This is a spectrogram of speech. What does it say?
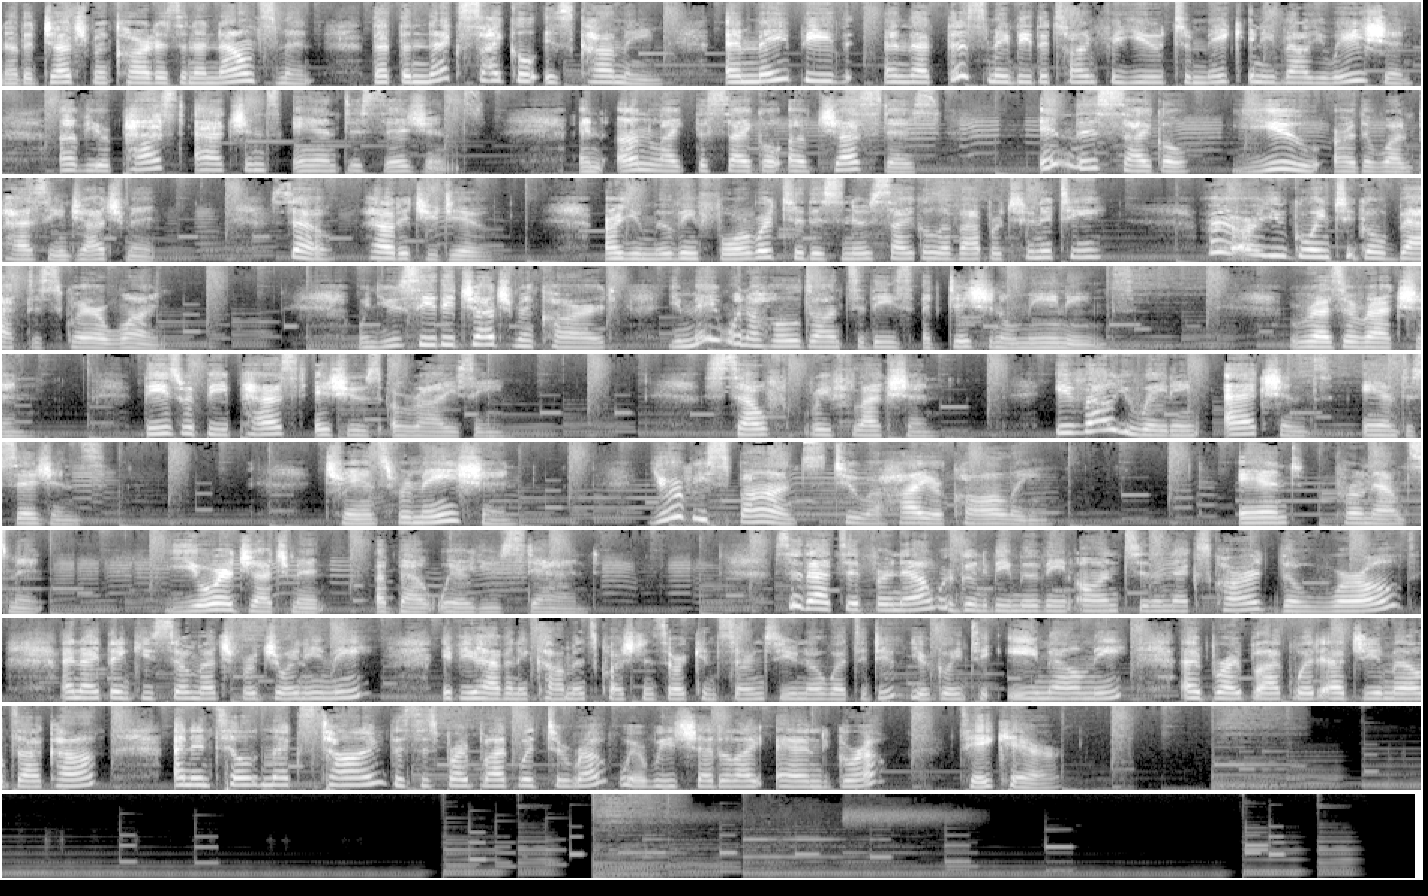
Now, the judgment card is an announcement that the next cycle is coming and maybe and that this may be the time for you to make an evaluation of your past actions and decisions. And unlike the cycle of justice, in this cycle, you are the one passing judgment. So, how did you do? Are you moving forward to this new cycle of opportunity? Or are you going to go back to square one? When you see the judgment card, you may want to hold on to these additional meanings. Resurrection. These would be past issues arising. Self reflection. Evaluating actions and decisions. Transformation. Your response to a higher calling. And pronouncement. Your judgment about where you stand. So that's it for now. We're going to be moving on to the next card, the world. And I thank you so much for joining me. If you have any comments, questions, or concerns, you know what to do. You're going to email me at brightblackwood at gmail.com. And until next time, this is Bright Blackwood Tarot, where we shed a light and grow. Take care.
